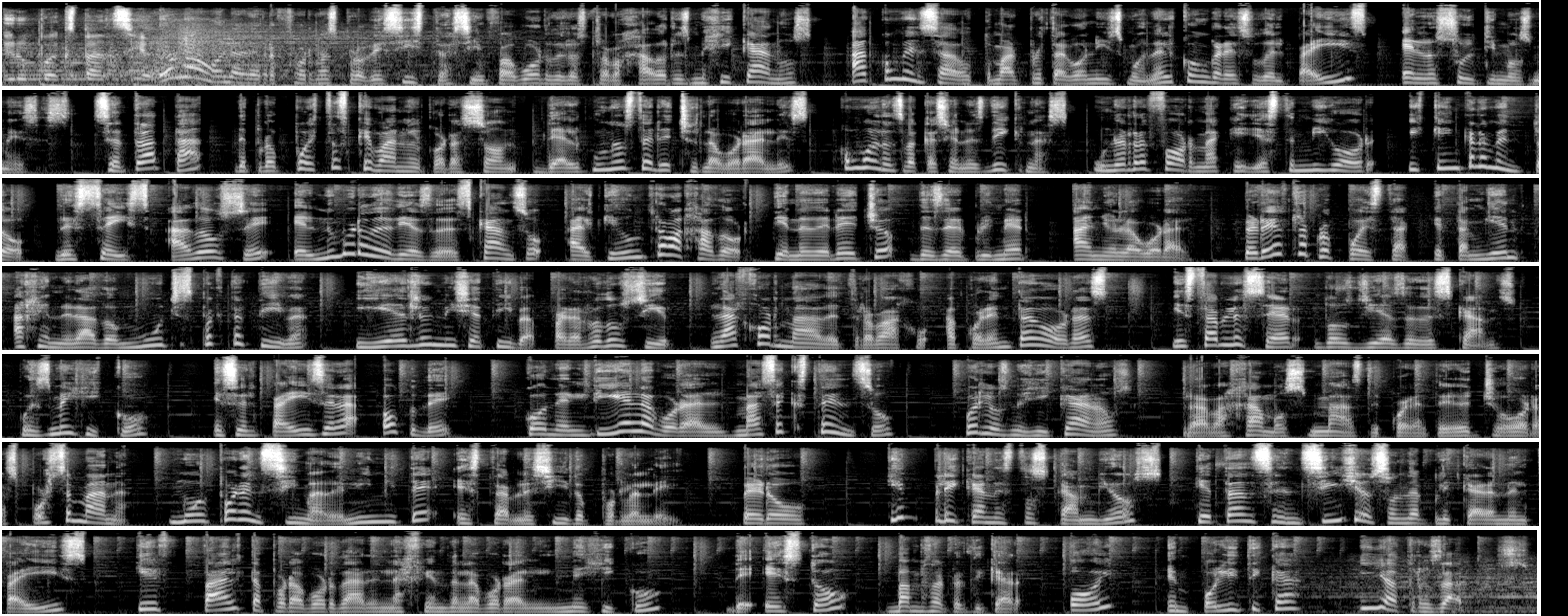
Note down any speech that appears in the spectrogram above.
Grupo Expansión. Una ola de reformas progresistas en favor de los trabajadores mexicanos ha comenzado a tomar protagonismo en el Congreso del país en los últimos meses. Se trata de propuestas que van al corazón de algunos derechos laborales, como las vacaciones dignas, una reforma que ya está en vigor y que incrementó de 6 a 12 el número de días de descanso al que un trabajador tiene derecho desde el primer año laboral. Pero hay otra propuesta que también ha generado mucha expectativa y es la iniciativa para reducir la jornada de trabajo a 40 horas y establecer dos días de descanso. Pues México es el país de la OCDE con el día laboral más extenso, pues los mexicanos trabajamos más de 48 horas por semana, muy por encima del límite establecido por la ley. Pero, ¿qué implican estos cambios? ¿Qué tan sencillos son de aplicar en el país? ¿Qué falta por abordar en la agenda laboral en México? De esto vamos a platicar hoy en Política y otros datos.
